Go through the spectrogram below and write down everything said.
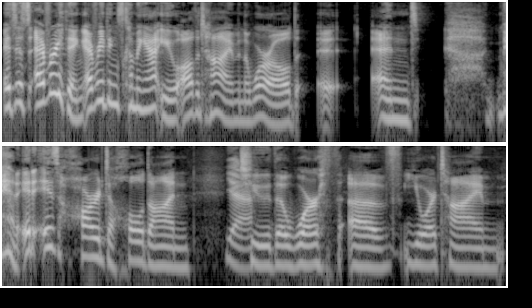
it's it's everything. Everything's coming at you all the time in the world eh, and man, it is hard to hold on yeah. to the worth of your time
